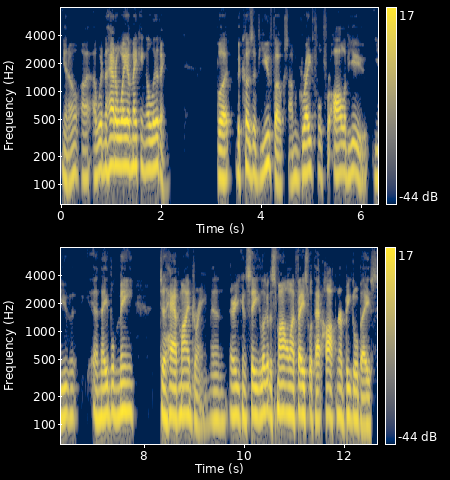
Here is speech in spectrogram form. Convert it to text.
You know, I, I wouldn't have had a way of making a living. But because of you folks, I'm grateful for all of you. You've enabled me to have my dream. And there you can see, look at the smile on my face with that Hofner Beatle bass.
